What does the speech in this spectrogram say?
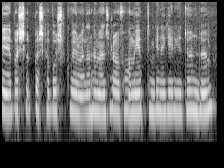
e, başka, boşluk vermeden hemen zürafamı yaptım. Gene geriye döndüm.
